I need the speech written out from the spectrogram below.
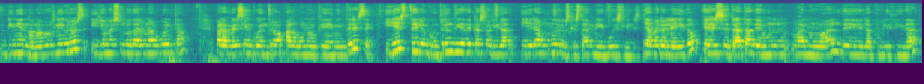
viniendo nuevos libros y yo me suelo dar una vuelta para ver si encuentro alguno que me interese. Y este lo encontré un día de casualidad y era uno de los que está en mi wishlist. Ya me lo he leído. Eh, se trata de un manual de la publicidad.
